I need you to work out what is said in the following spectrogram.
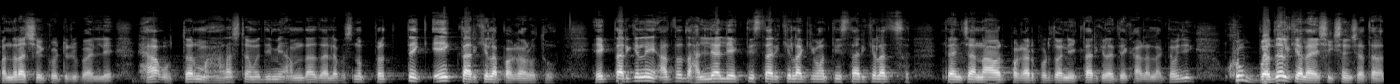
पंधराशे कोटी रुपये आणले. ह्या उत्तर महाराष्ट्रामध्ये मी आमदार झाल्यापासून प्रत्येक एक तारखेला पगार होतो. एक तारखेला नाही आता तर हल्ली आली एकतीस तारखेला किंवा तीस तारखेलाच त्यांच्या नावावर पगार पडतो आणि एक तारखेला ते काढायला लागतं. म्हणजे खूप बदल केला आहे शिक्षण क्षेत्रात.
